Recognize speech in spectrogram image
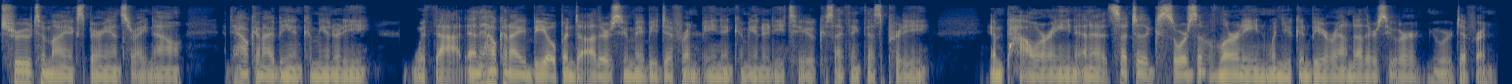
true to my experience right now, and how can I be in community with that, and how can I be open to others who may be different being in community too? Because I think that's pretty empowering and a, such a source mm-hmm. of learning when you can be around others who are who are different.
